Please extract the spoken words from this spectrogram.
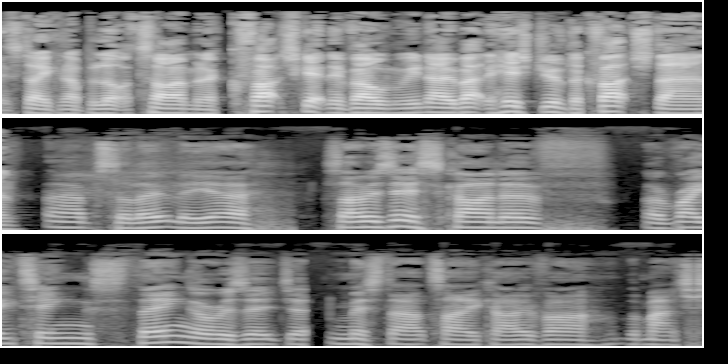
it's taken up a lot of time and a crutch getting involved. And we know about the history of the crutch, Dan. Absolutely, yeah. So is this kind of a ratings thing, or is it just missed out takeover the match?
